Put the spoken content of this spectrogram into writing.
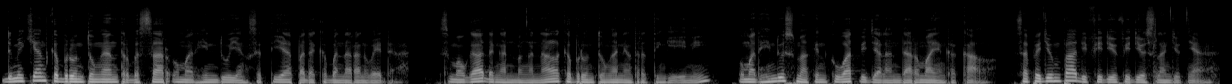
Demikian keberuntungan terbesar umat Hindu yang setia pada kebenaran Weda. Semoga dengan mengenal keberuntungan yang tertinggi ini, umat Hindu semakin kuat di jalan Dharma yang kekal. Sampai jumpa di video-video selanjutnya.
